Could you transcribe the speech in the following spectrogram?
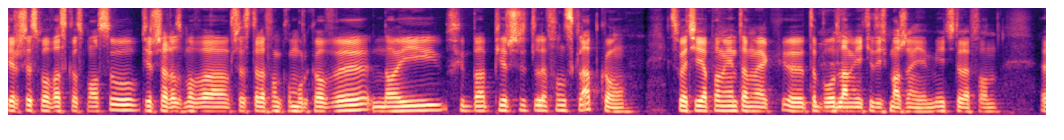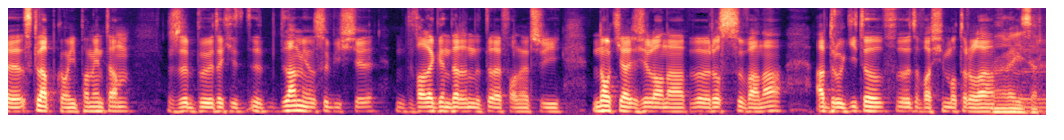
Pierwsze słowa z kosmosu, pierwsza rozmowa przez telefon komórkowy, no i chyba pierwszy telefon z klapką. Słuchajcie, ja pamiętam, jak e, to było dla mnie kiedyś marzeniem, mieć telefon e, z klapką i pamiętam, że były takie dla mnie osobiście dwa legendarne telefony, czyli Nokia zielona rozsuwana, a drugi to, to właśnie Motorola Razer.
